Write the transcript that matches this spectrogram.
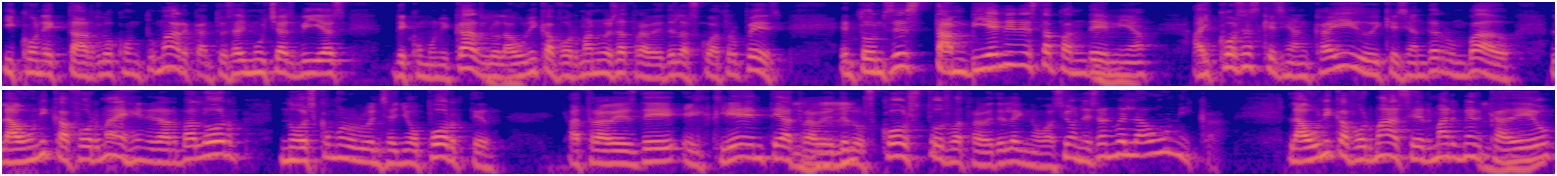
y conectarlo con tu marca. Entonces hay muchas vías de comunicarlo. La única forma no es a través de las cuatro Ps. Entonces, también en esta pandemia hay cosas que se han caído y que se han derrumbado. La única forma de generar valor no es como nos lo enseñó Porter, a través del cliente, a través de los costos o a través de la innovación. Esa no es la única. La única forma de hacer mercadeo,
